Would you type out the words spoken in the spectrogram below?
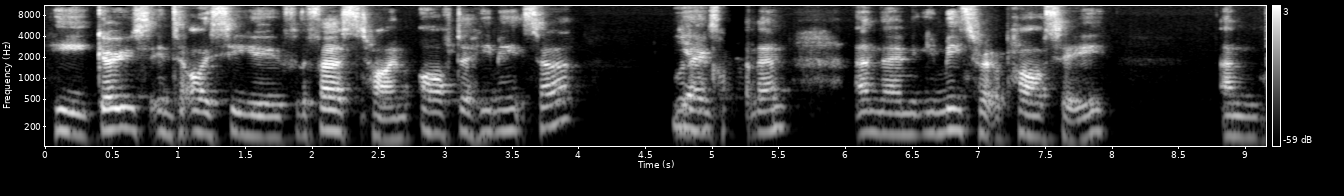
He goes into ICU for the first time after he meets her. Yes. then? And then you meet her at a party, and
